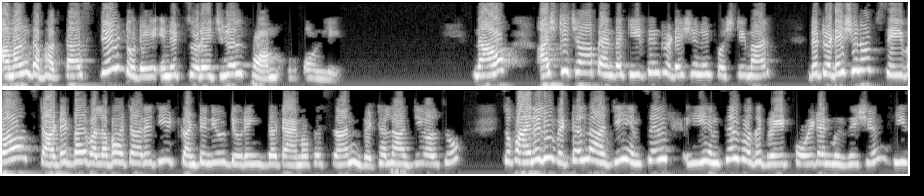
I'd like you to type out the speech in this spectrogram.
among the bhaktas till today in its original form only. Now, Ashtachap and the Kirtan tradition in Pushti Marg the tradition of Seva started by Vallabhacharya ji, it continued during the time of his son Vittal ji also. So finally Vittal ji himself, he himself was a great poet and musician. He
